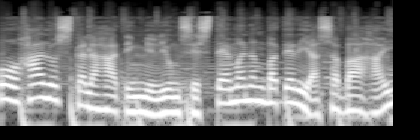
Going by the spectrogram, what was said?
o halos kalahating milyong sistema ng baterya sa bahay,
